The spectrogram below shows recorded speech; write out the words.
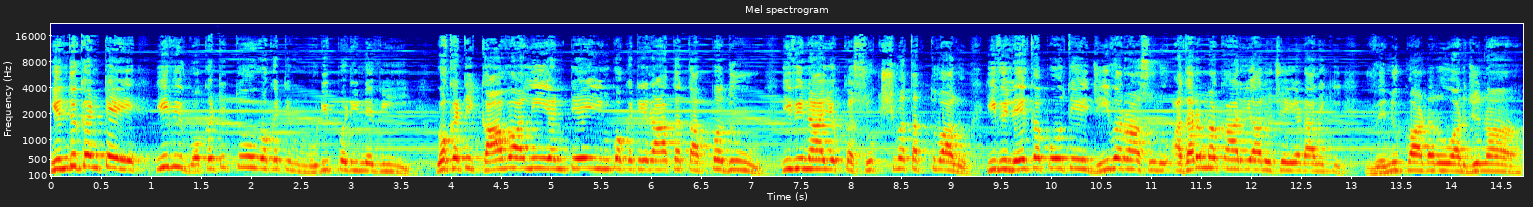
ఎందుకంటే ఇవి ఒకటితో ఒకటి ముడిపడినవి. ఒకటి కావాలి అంటే ఇంకొకటి రాక తప్పదు. ఇవి నా యొక్క సూక్ష్మతత్వాలు. ఇవి లేకపోతే జీవరాశులు అధర్మ కార్యాలు చేయడానికి వెనుకాడరు అర్జున.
